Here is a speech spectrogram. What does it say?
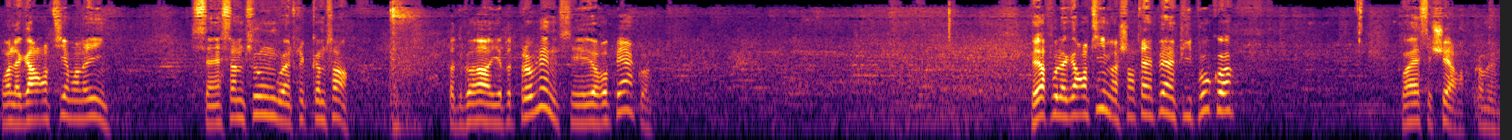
Bon, la garantie, à mon avis, c'est un Samsung ou un truc comme ça. Il n'y a pas de problème, c'est européen, quoi. D'ailleurs, pour la garantie, il m'a chanté un peu un pipeau, quoi. Ouais, c'est cher, quand même.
